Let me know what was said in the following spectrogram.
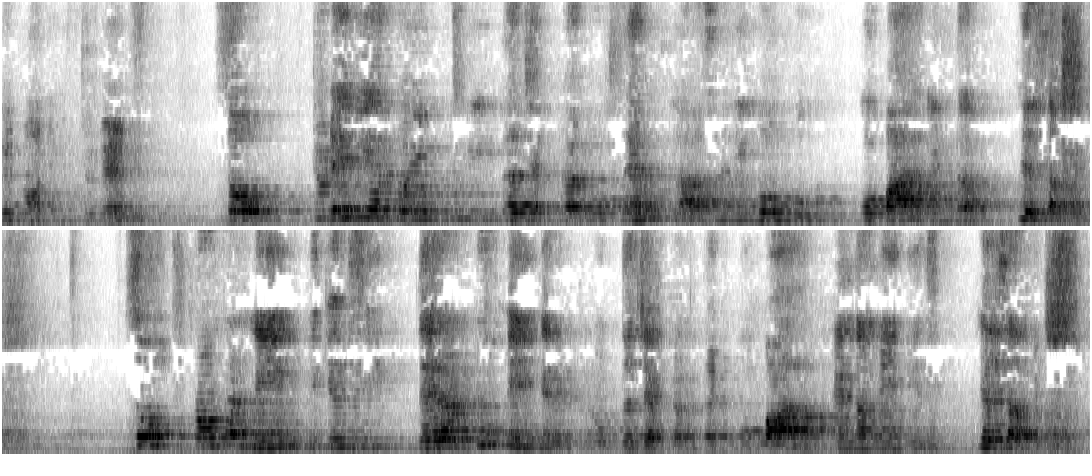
Good morning, students. So, today we are going to read the chapter of 7th class honeycomb book Gopal and the Hills of Fish. So, from the name we can see there are two main characters of the chapter that Gopal and the name is Hills of Fish.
